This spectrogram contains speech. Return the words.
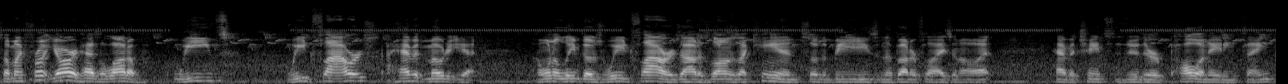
So my front yard has a lot of weeds, weed flowers. I haven't mowed it yet. I want to leave those weed flowers out as long as I can so the bees and the butterflies and all that have a chance to do their pollinating thing.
